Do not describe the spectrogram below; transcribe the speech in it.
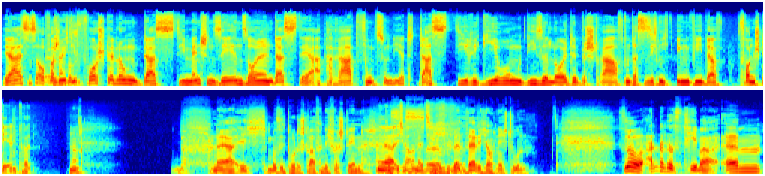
Ja, es ist auch äh, wahrscheinlich die Vorstellung, dass die Menschen sehen sollen, dass der Apparat funktioniert, dass die Regierung diese Leute bestraft und dass sie sich nicht irgendwie davon stehlen können. Ja. Naja, ich muss die Todesstrafe nicht verstehen. Ja, das ich auch nicht. Äh, Werde ich auch nicht tun. So, anderes Thema. Ähm,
